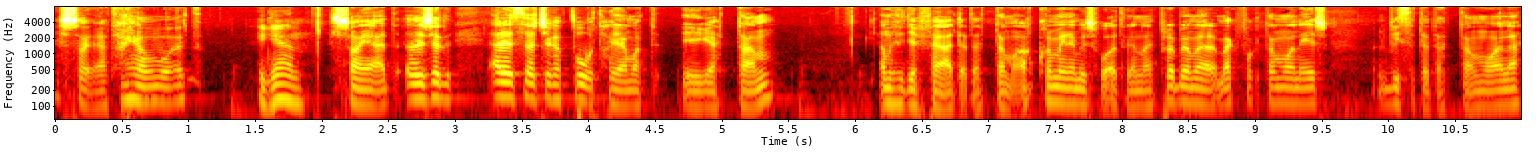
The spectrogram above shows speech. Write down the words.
Saját hajam volt. Igen? Saját. És először csak a póthajamat égettem, amit ugye feltetettem. Akkor még nem is volt olyan nagy probléma, mert megfogtam volna, és visszatetettem volna.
